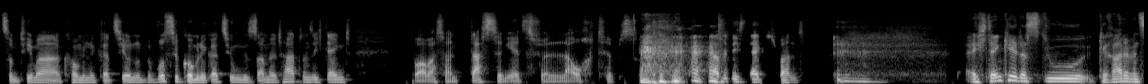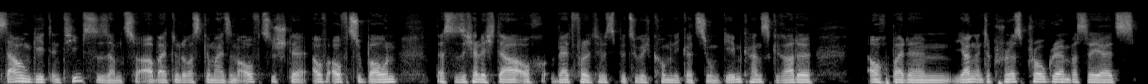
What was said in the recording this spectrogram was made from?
zum Thema Kommunikation und bewusste Kommunikation gesammelt hat und sich denkt, boah, was waren das denn jetzt für Lauchtipps? da bin ich sehr gespannt. Ich denke, dass du, gerade wenn es darum geht, in Teams zusammenzuarbeiten oder was gemeinsam auf, aufzubauen, dass du sicherlich da auch wertvolle Tipps bezüglich Kommunikation geben kannst. Gerade auch bei dem Young Entrepreneurs Program, was ja jetzt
